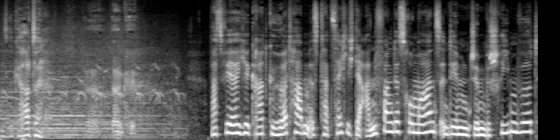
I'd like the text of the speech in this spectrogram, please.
unsere Karte. Ja, danke. Was wir hier gerade gehört haben, ist tatsächlich der Anfang des Romans, in dem Jim beschrieben wird.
